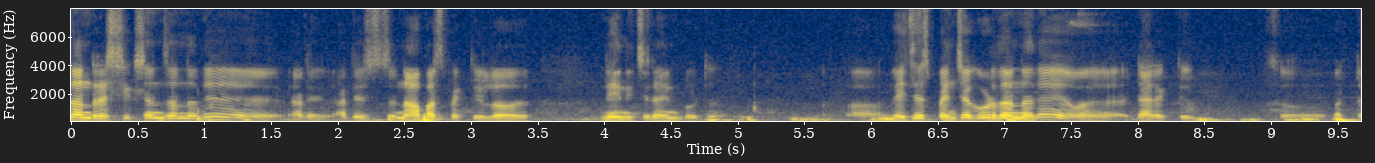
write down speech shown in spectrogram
దాని రెస్ట్రిక్షన్స్ అన్నదే అదే అట్లీస్ట్ నా పర్స్పెక్టివ్లో నేను ఇచ్చిన ఇన్పుట్ వేజెస్ పెంచకూడదు అన్నదే డైరెక్టివ్ సో బట్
